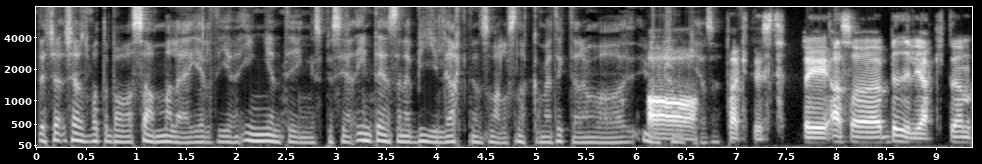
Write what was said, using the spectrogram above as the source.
Det känns som att det bara var samma läge hela tiden. Ingenting speciellt. Inte ens den här biljakten som alla snackade om. Jag tyckte den var urtråkig. Ja, alltså. faktiskt. Det är alltså biljakten.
